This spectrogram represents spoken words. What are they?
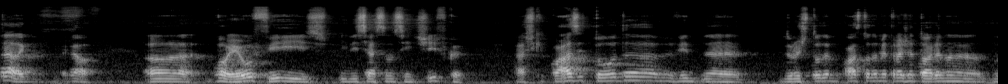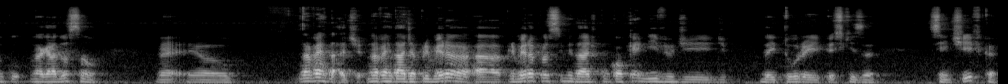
é, legal Uh, bom, eu fiz iniciação científica, acho que quase toda é, durante toda quase toda a minha trajetória na, no, na graduação. Né? Eu, na verdade, na verdade a primeira a primeira proximidade com qualquer nível de, de leitura e pesquisa científica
